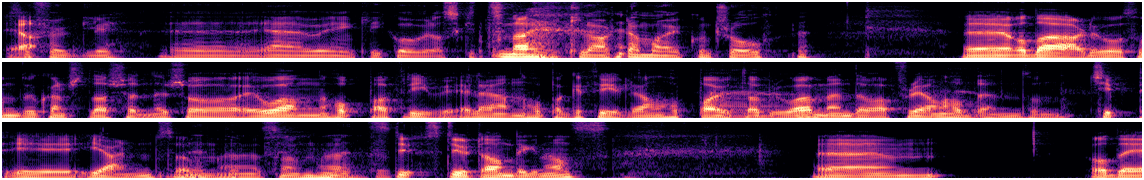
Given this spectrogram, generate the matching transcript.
Eh, Selvfølgelig. Eh, jeg er jo egentlig ikke overrasket. Nei. Klart av mind control. Eh, og da er det jo, som du kanskje da skjønner, så jo, han hoppa frivillig Eller han hoppa ikke frivillig, han hoppa ut av broa, men det var fordi han hadde en sånn chip i hjernen som, Nettopp, eh, som eh, nettopp. styrte handlingene hans. Ehm, og det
